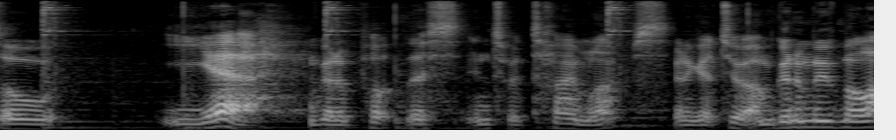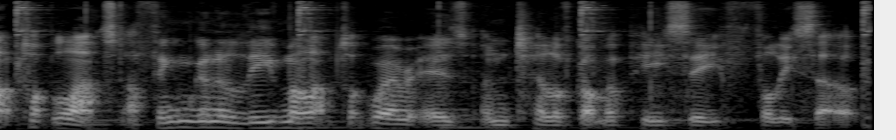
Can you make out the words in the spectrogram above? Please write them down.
So yeah, I'm going to put this into a time lapse. I'm going to get to it. I'm going to move my laptop last. I think I'm going to leave my laptop where it is until I've got my PC fully set up.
